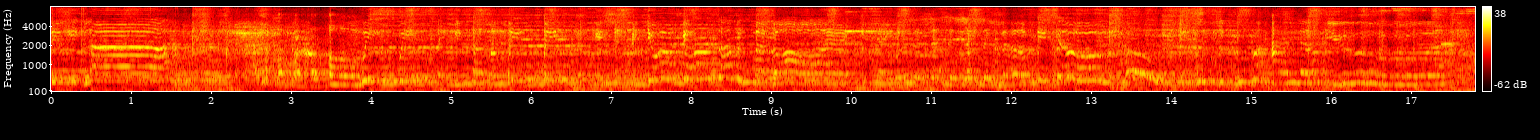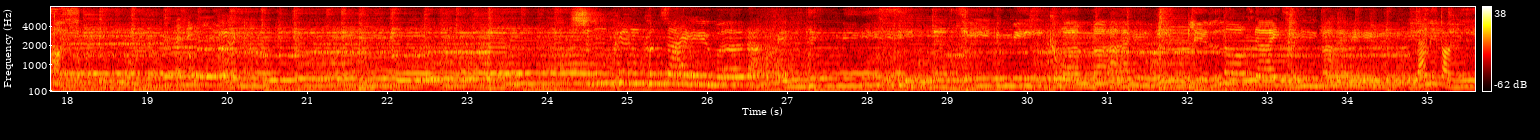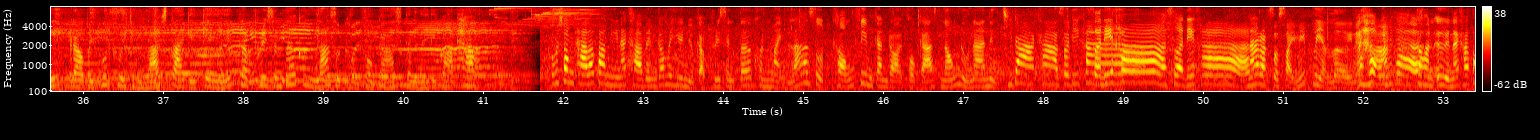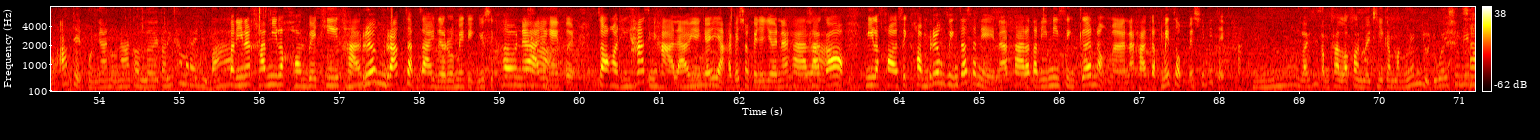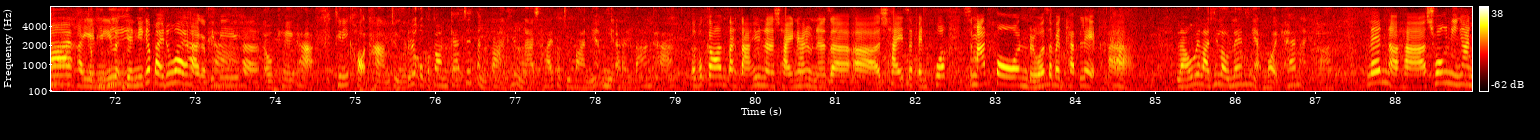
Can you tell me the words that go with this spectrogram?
อีกแล้วโอ้โพูดคุยถึงไลฟ์สไตล์เก๋ๆกับพรีเซนเตอร์คนล่าสุดของโฟกัสกันเลยดีกว่าค่ะ คุณผู้ชมคะและตอนนี้นะคะเบนก็มายืนอยู่กับพรีเซนเตอร์คนใหม่ล่าสุดของฟิล์มกันรอยโฟกัสน้องหนูนาหนึ่งธิดาค่ะ สวัสดีค่ะ สวัสดีค่ะ สวัสดีค่ะ น่ารักสดใสไม่เปลี่ยนเลยนะขอคะบคุณค่ะก่อนอื่นนะคะต้องอัปเดตผลงานหนูนาก่อนเลย ตอนนี้ทำอะไรอยู่บ้าง ตอนนี้นะคะมีละครเวทีค่ะ เรื่องรักจับใจ The Romantic Musical นะคะค่ะยังไงเปิดจองก่อนถึง 5 สิงหาแล้วยังไงก็อยากให้ไปชมกันเยอะๆนะคะค่ะแล้วก็มีละครซิทคอมเรื่องวิงเจ้าเสน่ห์นะคะ แล้วตอนนี้มีซิงเกิลออกมานะคะ กับไม่จบไม่ใช่ไม่เจ็บค่ะอืมและที่สำคัญละครเวทีกำลังเล่นอยู่ด้วยใช่ไหมคะ ใช่ค่ะเย็นนี้กับพี่บี้เย็นนี้ก็ไปด้วยค่ะกับพี่บีค่ะ โอเคค่ะ ทีนี้ขอถามถึงเรื่องอุปกรณ์แกดเจิตต่างๆ ที่หนูนาใช้ปัจจุบันเนี่ยมีอะไรบ้างคะ อุปกรณ์ต่างๆที่หนูนาใช้นะคะหนูนาจะอ่าใช้จะเป็นพวกสมาร์ทโฟน หรือว่าจะเป็นแท็บเล็ตค่ะ แล้วเวลาที่เราเล่นเนี่ยบ่อยแค่ไหนคะ เล่นเหรอคะ ช่วงนี้งาน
